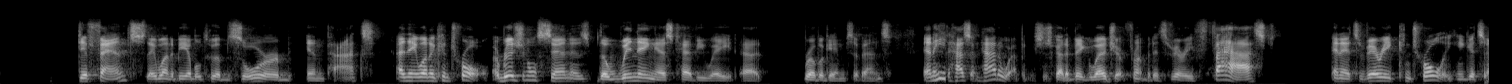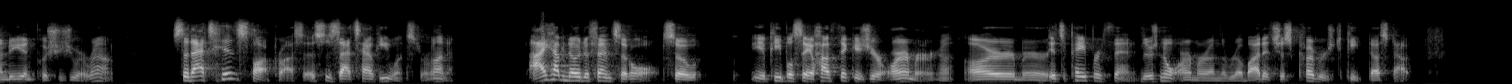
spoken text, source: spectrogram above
defense. They want to be able to absorb impacts and they want to control. Original Sin is the winningest heavyweight at RoboGames events. And he hasn't had a weapon. He's just got a big wedge up front, but it's very fast and it's very controlling. He gets under you and pushes you around. So that's his thought process, is that's how he wants to run it. I have no defense at all. So you know, people say, How thick is your armor? Armor. It's paper thin. There's no armor on the robot. It's just covers to keep dust out.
